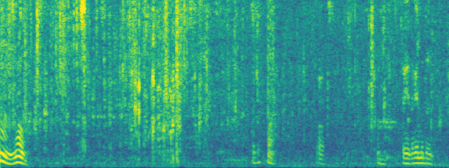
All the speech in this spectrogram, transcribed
응, 응. 됐다. 응, 응, 응.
